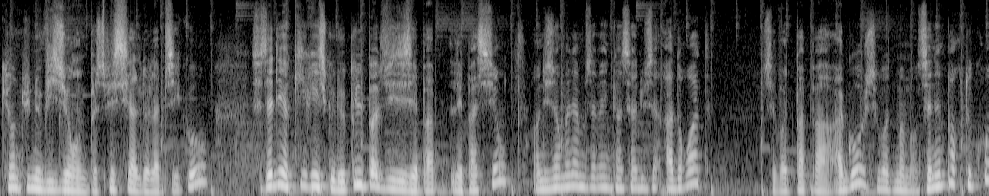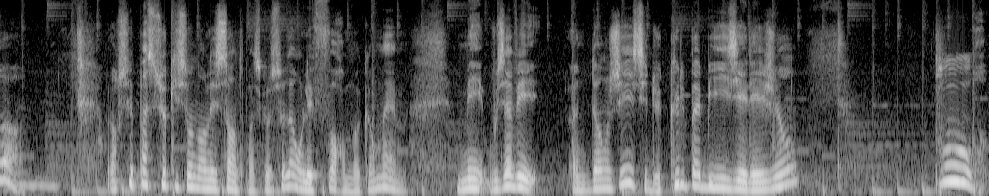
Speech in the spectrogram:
qui ont une vision un peu spéciale de la psycho, c'est-à-dire qui risquent de culpabiliser les patients en disant, madame, vous avez un cancer du sein à droite, c'est votre papa, à gauche, c'est votre maman, c'est n'importe quoi. Alors, ce n'est pas ceux qui sont dans les centres, parce que ceux-là, on les forme quand même. Mais vous avez un danger, c'est de culpabiliser les gens pour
